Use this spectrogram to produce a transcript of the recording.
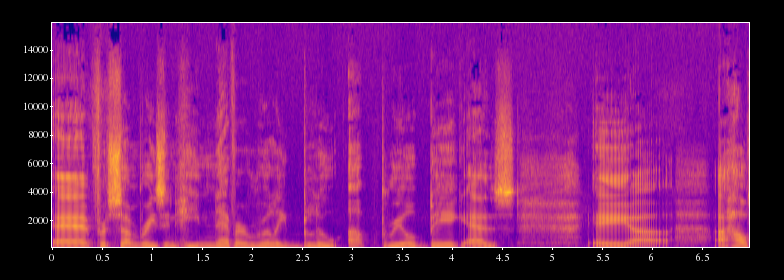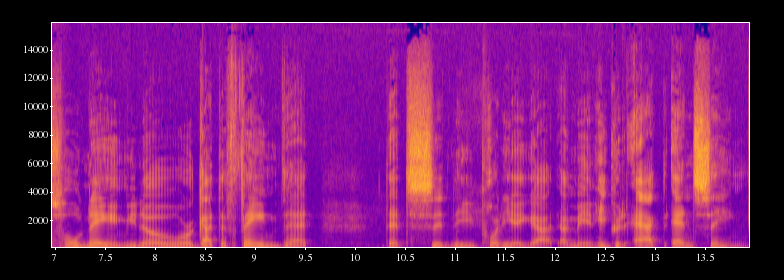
and for some reason he never really blew up real big as a uh, a household name, you know, or got the fame that that Sidney Poitier got. I mean, he could act and sing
